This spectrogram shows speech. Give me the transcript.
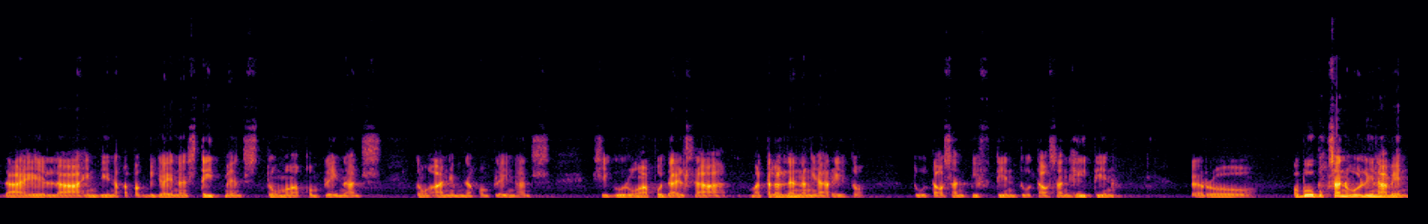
dahil ah, hindi nakapagbigay ng statements itong mga complainants, itong anim na complainants. Siguro nga po dahil sa matagal na nangyari ito, 2015, 2018, pero pabubuksan huli namin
